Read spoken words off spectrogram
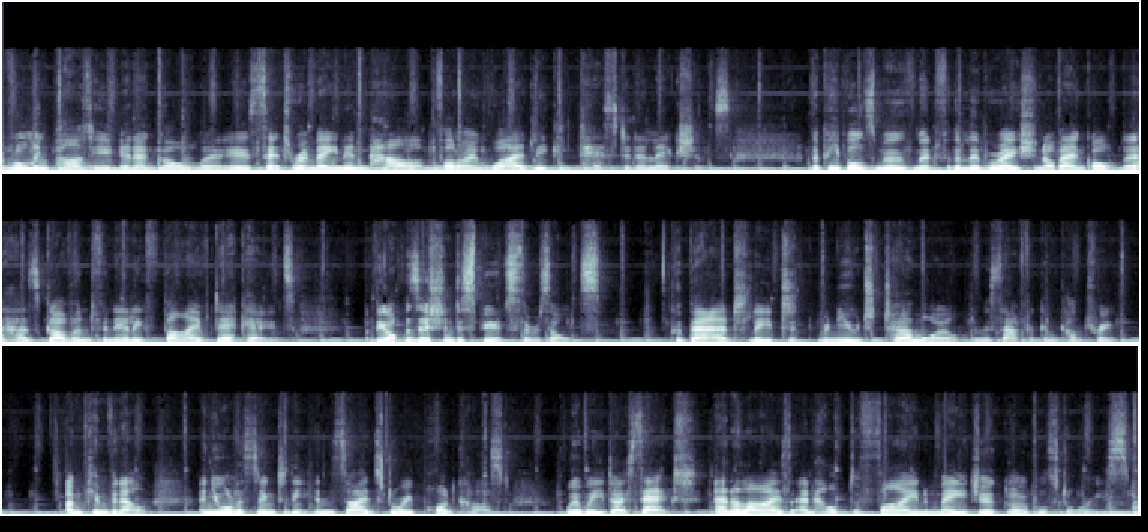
The ruling party in Angola is set to remain in power following widely contested elections. The People's Movement for the Liberation of Angola has governed for nearly five decades, but the opposition disputes the results. Could that lead to renewed turmoil in this African country? I'm Kim Vinell, and you're listening to the Inside Story podcast, where we dissect, analyse, and help define major global stories.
